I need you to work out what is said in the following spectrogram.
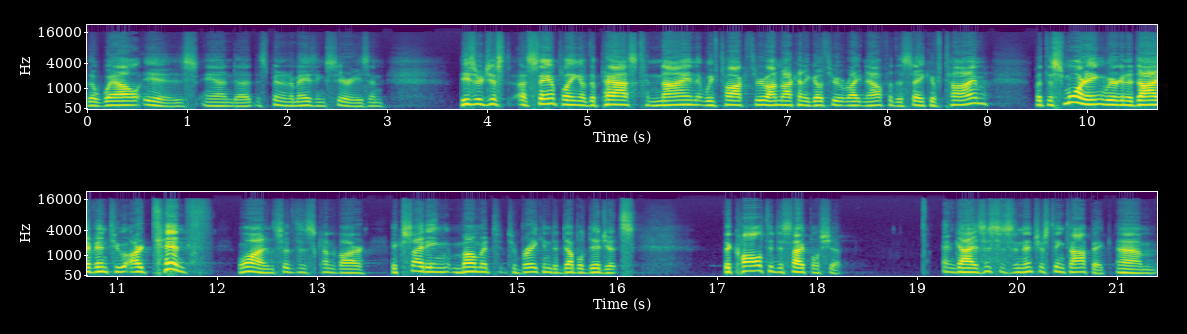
the well is, and uh, it's been an amazing series. And these are just a sampling of the past nine that we've talked through. I'm not going to go through it right now for the sake of time. But this morning, we're going to dive into our 10th one. So this is kind of our exciting moment to break into double digits. The call to discipleship. And guys, this is an interesting topic. Um,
